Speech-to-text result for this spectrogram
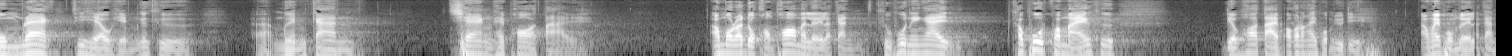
มุมแรกที่เราเห็นก็คือเหมือนการแช่งให้พ่อตาย เอามรดกของพ่อมาเลยแล้วกัน คือพูดง่ายๆเขาพูดความหมายก็คือ เดี๋ยวพ่อตายพ่อก็ต้องให้ผมอยู่ดี เอาให้ผมเลยแล้วกัน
